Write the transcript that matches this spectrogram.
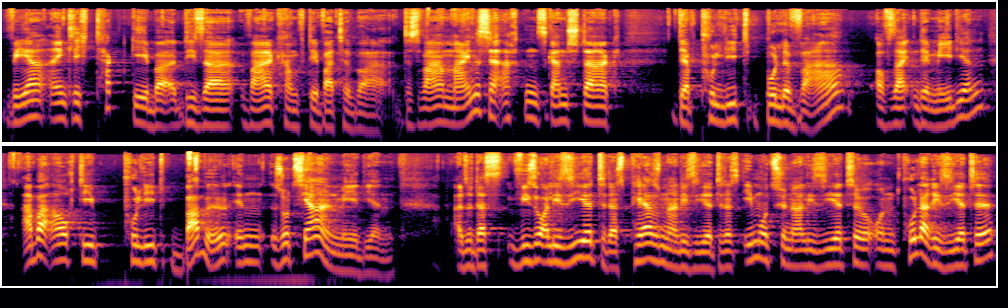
wer eigentlich Taktgeber dieser Wahlkampfdebatte war. Das war meines Erachtens ganz stark der Politboulevard auf Seiten der Medien, aber auch die Politbubble in sozialen Medien. Also das Visualisierte, das Personalisierte, das Emotionalisierte und Polarisierte,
